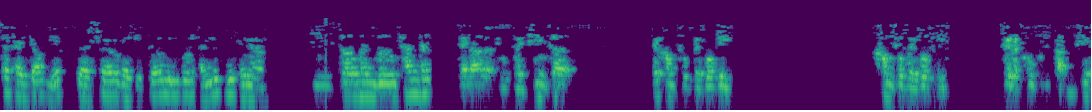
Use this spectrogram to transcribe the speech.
Sao thầy cho biết là sơ về cái cơ minh vương thánh đức như thế nào? Cơ minh vương thánh đức cái đó là thuộc về thiên cơ chứ không thuộc về vô vi. Không thuộc về vô vi. Thế là không cần thiết.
